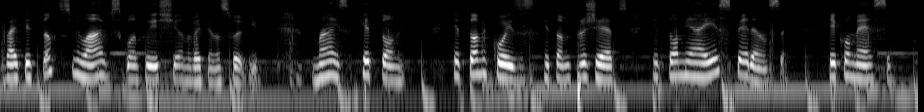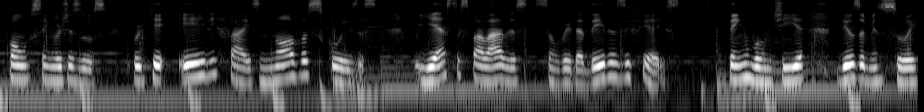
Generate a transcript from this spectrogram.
vai ter tantos milagres quanto este ano vai ter na sua vida. Mas retome, retome coisas, retome projetos, retome a esperança. Recomece com o Senhor Jesus, porque ele faz novas coisas. E estas palavras são verdadeiras e fiéis. Tenha um bom dia, Deus abençoe.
